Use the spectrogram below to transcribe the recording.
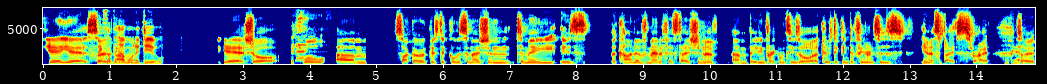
Yeah, yeah. So like something um, I want to do. Yeah, sure. Well, um, psychoacoustic hallucination to me is a kind of manifestation of um, beating frequencies or acoustic interferences in a space, right? Okay. So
